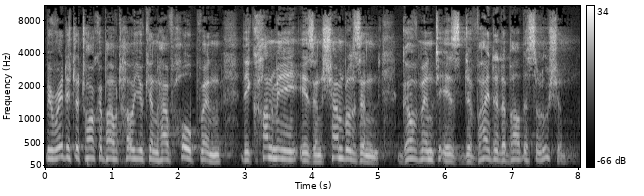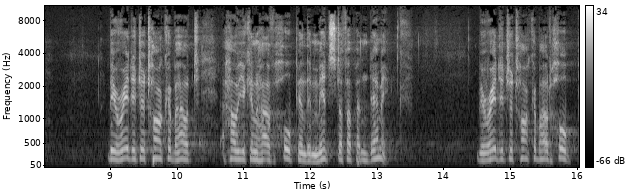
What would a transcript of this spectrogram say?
Be ready to talk about how you can have hope when the economy is in shambles and government is divided about the solution. Be ready to talk about how you can have hope in the midst of a pandemic. Be ready to talk about hope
